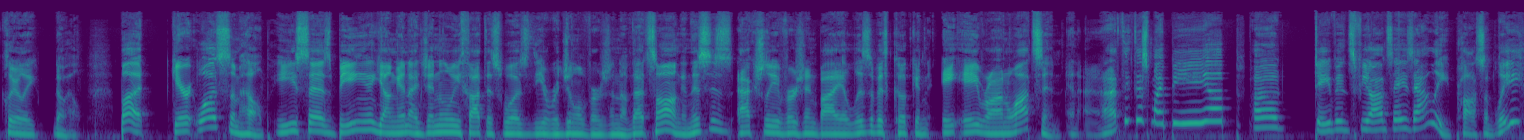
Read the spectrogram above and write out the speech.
clearly no help. But Garrett was some help. He says, being a youngin', I genuinely thought this was the original version of that song. And this is actually a version by Elizabeth Cook and A.A. Ron Watson. And I think this might be up uh, David's fiance's alley, possibly.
